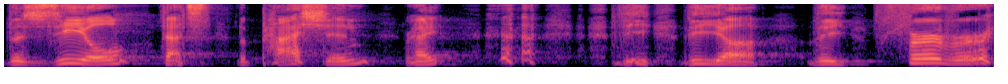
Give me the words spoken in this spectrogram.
The zeal, that's the passion, right? the, the, uh, the fervor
